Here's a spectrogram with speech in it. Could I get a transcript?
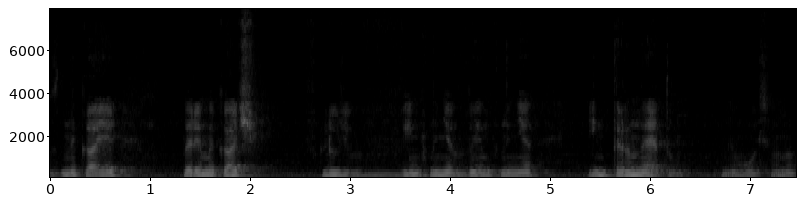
зникає перемикач вимкнення вимкнення інтернету. Ось воно.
